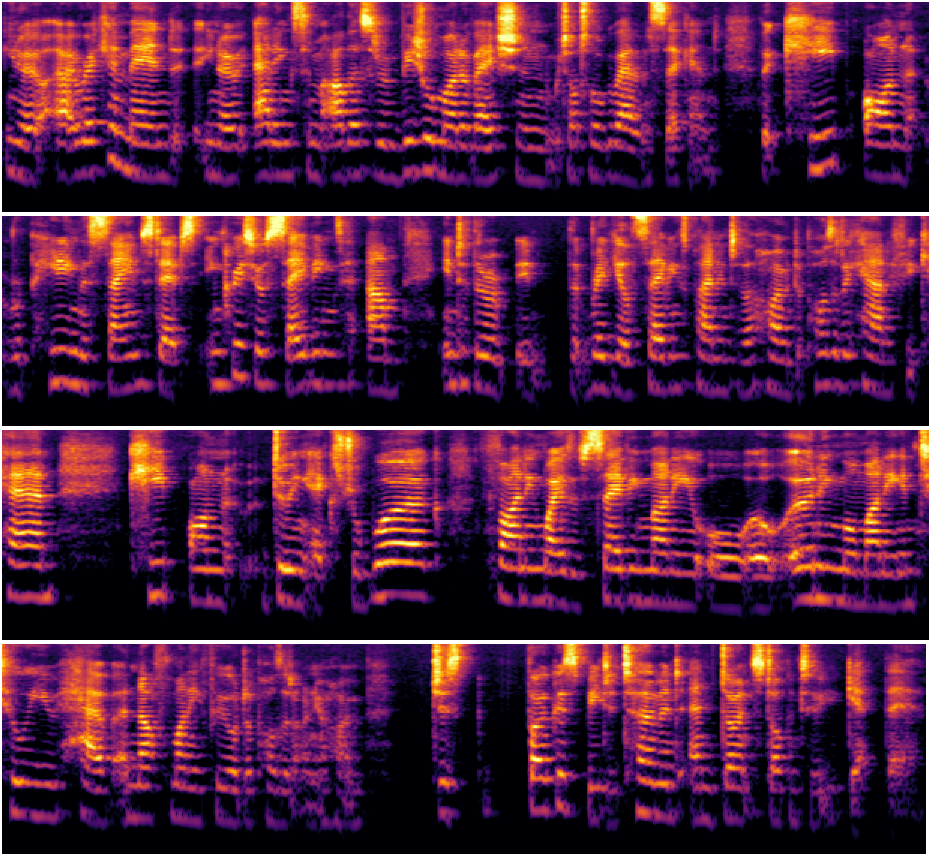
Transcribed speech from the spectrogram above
You know, I recommend, you know, adding some other sort of visual motivation, which I'll talk about in a second, but keep on repeating the same steps. Increase your savings um, into the, in the regular savings plan, into the home deposit account if you can keep on doing extra work, finding ways of saving money or, or, earning more money until you have enough money for your deposit on your home just focus, be determined and don't stop until you get there.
